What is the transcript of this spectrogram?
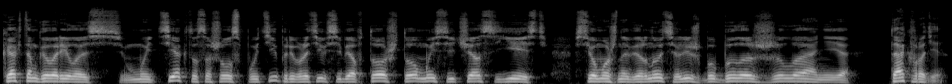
Как там говорилось, мы те, кто сошел с пути, превратив себя в то, что мы сейчас есть. Все можно вернуть, лишь бы было желание. Так вроде?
